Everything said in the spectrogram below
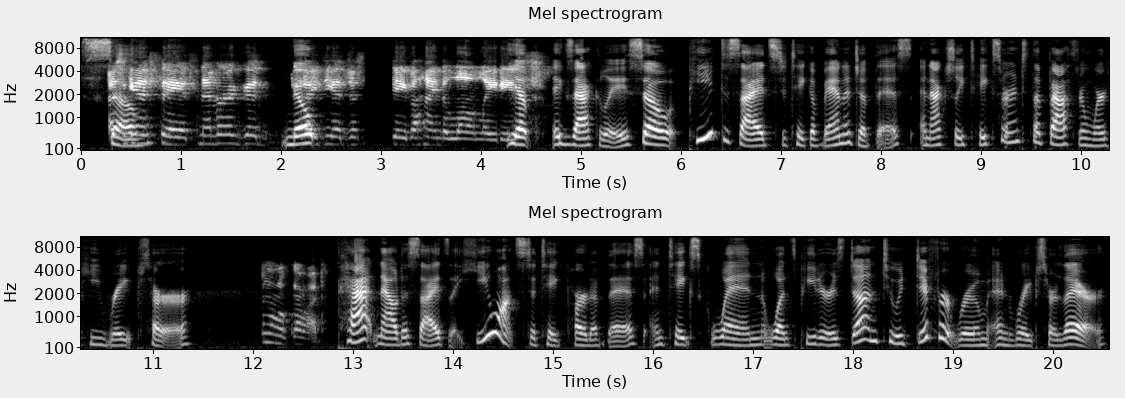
So- I was gonna say it's never a good, good idea just stay behind alone, ladies. Yep, exactly. So Pete decides to take advantage of this and actually takes her into the bathroom where he rapes her. Oh God. Pat now decides that he wants to take part of this and takes Gwen once Peter is done to a different room and rapes her there.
